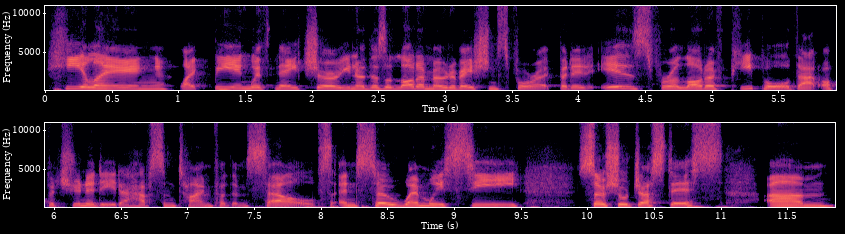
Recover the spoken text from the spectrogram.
healing, like being with nature. You know, there's a lot of motivations for it, but it is for a lot of people that opportunity to have some time for themselves. And so when we see social justice, um,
